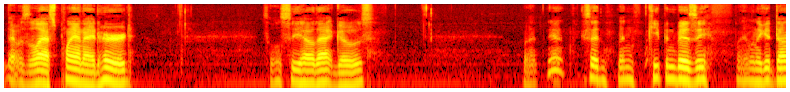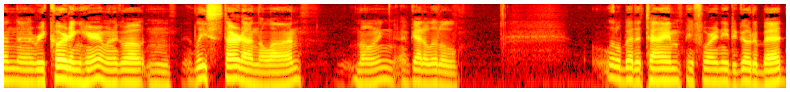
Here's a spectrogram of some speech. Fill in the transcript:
that was the last plan I'd heard So we'll see how that goes. But yeah, like I said, been keeping busy. When I get done uh, recording here, I'm going to go out and at least start on the lawn mowing. I've got a little little bit of time before I need to go to bed,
